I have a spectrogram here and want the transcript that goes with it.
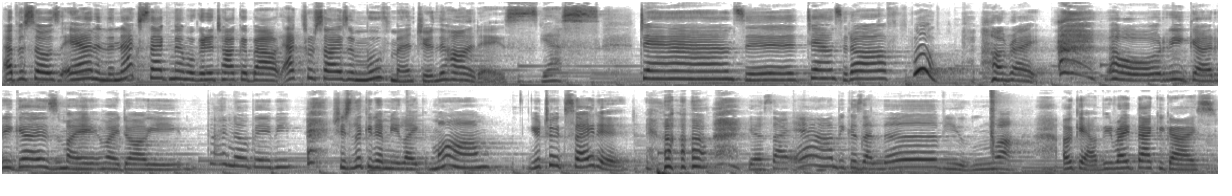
episodes. And in the next segment, we're going to talk about exercise and movement during the holidays. Yes. Dance it, dance it off. Woo! All right. Oh, Rika. Rika is my, my doggy. Hello, baby. She's looking at me like, Mom, you're too excited. yes, I am because I love you. Mwah. Okay, I'll be right back, you guys.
